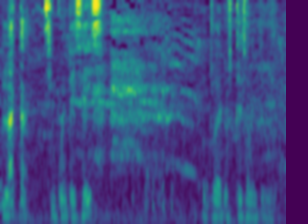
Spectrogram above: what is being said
placa 56. Otro de los Kelso 29.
